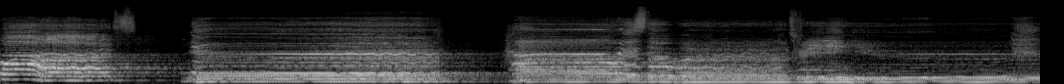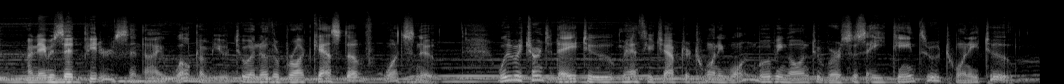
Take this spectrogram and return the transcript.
What's new? How is the world treating you? My name is Ed Peters, and I welcome you to another broadcast of What's New. We return today to Matthew chapter 21, moving on to verses 18 through 22.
